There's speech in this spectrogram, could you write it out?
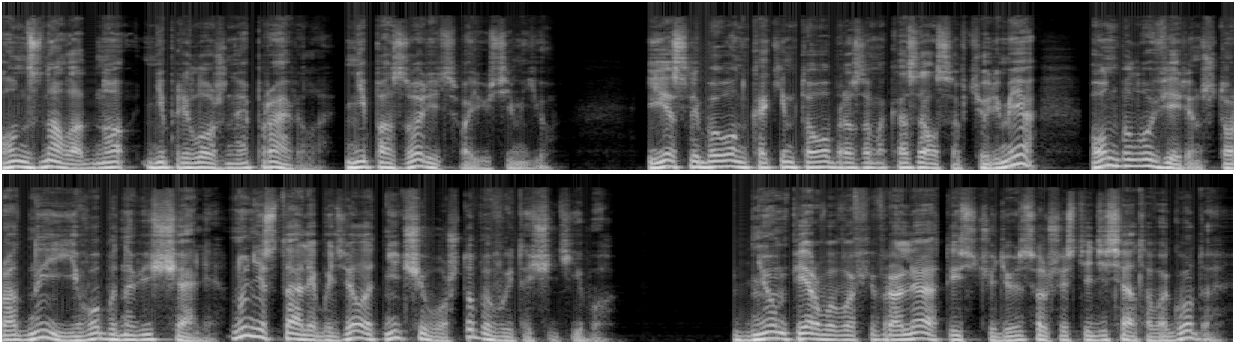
Он знал одно непреложное правило — не позорить свою семью. Если бы он каким-то образом оказался в тюрьме, он был уверен, что родные его бы навещали, но не стали бы делать ничего, чтобы вытащить его. Днем 1 февраля 1960 года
